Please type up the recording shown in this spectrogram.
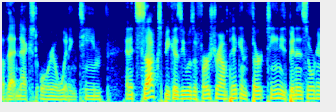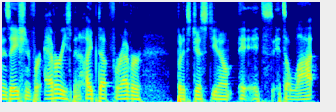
of that next Oriole winning team. And it sucks because he was a first round pick in 13. He's been in this organization forever. He's been hyped up forever. But it's just, you know, it's it's a lot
